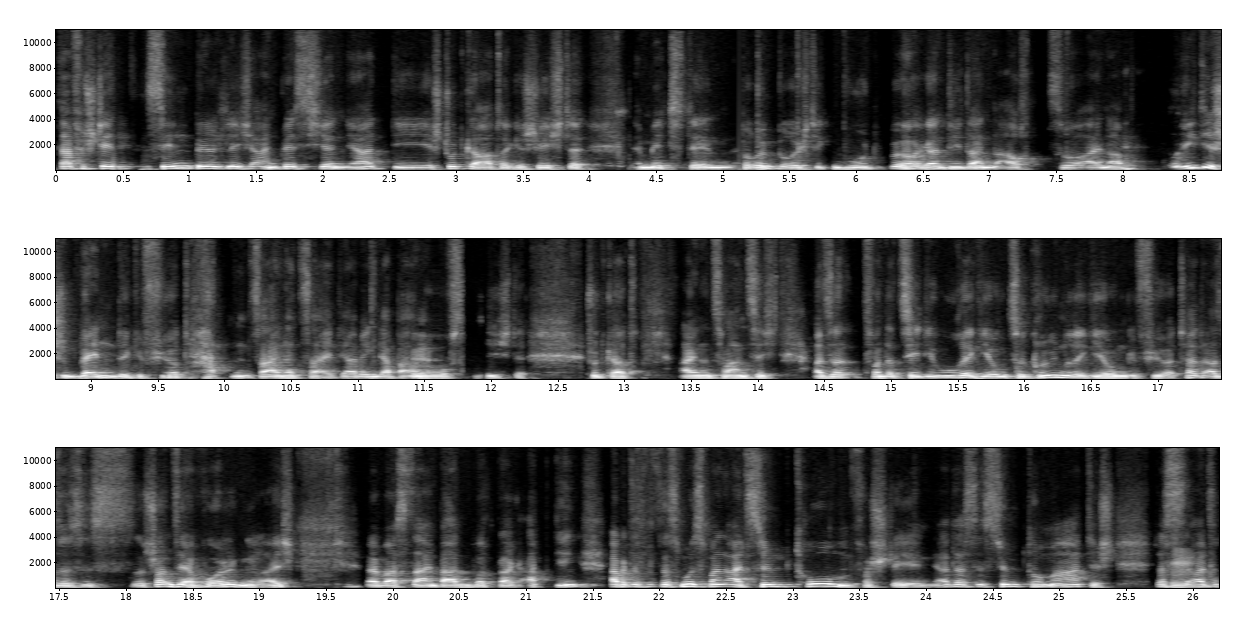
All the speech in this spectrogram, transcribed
Dafür steht sinnbildlich ein bisschen ja die Stuttgarter Geschichte mit den berühmt-berüchtigten Wutbürgern, die dann auch zu einer politischen Wende geführt hatten seinerzeit, ja, wegen der Bahnhofsgeschichte. Stuttgart 21, also von der CDU-Regierung zur grünen Regierung geführt hat. Also es ist schon sehr folgenreich, äh, was da in Baden-Württemberg abging. Aber das, das, muss man als Symptom verstehen. Ja, das ist symptomatisch, dass mhm. also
